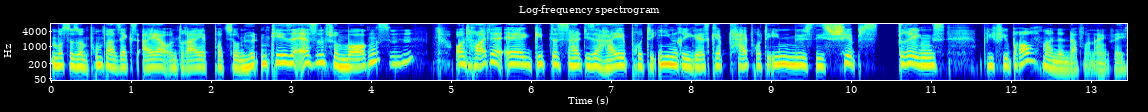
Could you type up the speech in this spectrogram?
musste so ein Pumper sechs Eier und drei Portionen Hüttenkäse essen, schon morgens. Mhm. Und heute äh, gibt es halt diese High-Protein-Riegel. Es gibt High-Protein-Müslis, Chips, Drinks. Wie viel braucht man denn davon eigentlich?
